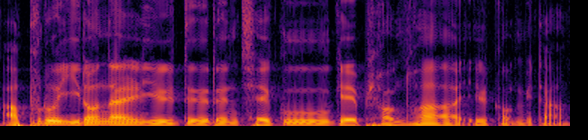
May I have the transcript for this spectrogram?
앞으로 일어날 일들은 제국의 변화일 겁니다.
